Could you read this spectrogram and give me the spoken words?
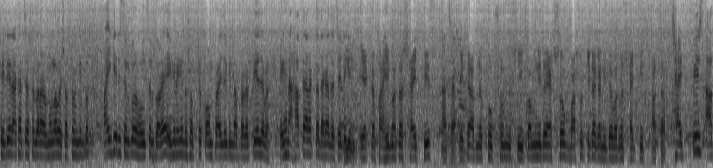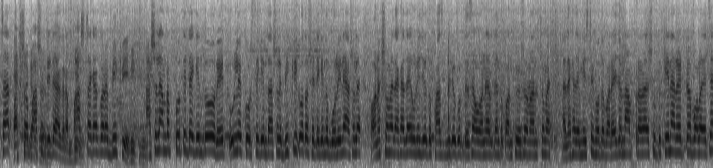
সেটাই রাখার চেষ্টা করে। আর মোল্লা ভাই সবসময় কিন্তু পাইকারি সেল করে হোলসেল করে। এখানে কিন্তু সবচেয়ে কম প্রাইসে কিন্তু আপনারা পেয়ে যাবেন। এখানে হাতে আর একটা দেখা যাচ্ছে এটা কি? একটা ফাহি মাথার ষাট পিস আচ্ছা। এটা আপনি খুব কমে নিতে একশো বাষট্টি টাকা নিতে পারবেন ষাট পিস আচার। ষাট পিস আচার একশো বাষট্টি টাকা করে। পাঁচ টাকা করে বিক্রি। আসলে আমরা প্রতিটা কিন্তু রেট উল্লেখ করছি কিন্তু আসলে বিক্রি কত সেটা কিন্তু বলি না আসলে অনেক সময় দেখা যায় উনি যেহেতু ফার্স্ট ভিডিও করতেছে ওনার কিন্তু কনফিউশন অনেক সময় দেখা যায় মিস্টেক হতে পারে। এই জন্য আপনারা শুধু কেনা রেটটা বলা হয়েছে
